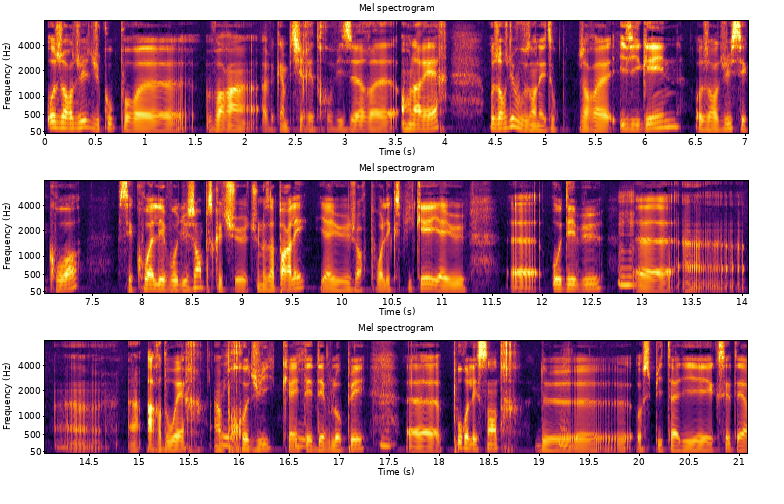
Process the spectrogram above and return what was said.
aujourd'hui, du coup, pour euh, voir un- avec un petit rétroviseur euh, en arrière, aujourd'hui, vous en êtes où? Genre, euh, Easy Gain, aujourd'hui, c'est quoi? C'est quoi l'évolution? Parce que tu, tu nous as parlé, il y a eu, genre, pour l'expliquer, il y a eu euh, au début mm. euh, un, hardware, un produit qui a été développé mm. euh, pour les centres de, mm. hospitaliers, etc.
